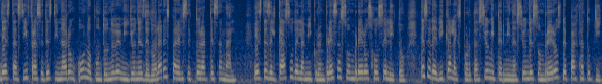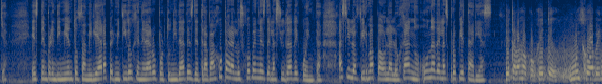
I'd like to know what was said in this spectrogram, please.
De esta cifra se destinaron 1.9 millones de dólares para el sector artesanal. Este es el caso de la microempresa Sombreros Joselito, que se dedica a la exportación y terminación de sombreros de paja toquilla. Este emprendimiento familiar ha permitido generar oportunidades de trabajo para los jóvenes de la ciudad de Cuenca. Así lo afirma Paola Lojano, una de las propietarias. Yo trabajo con gente muy joven,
